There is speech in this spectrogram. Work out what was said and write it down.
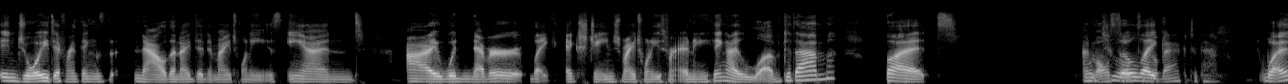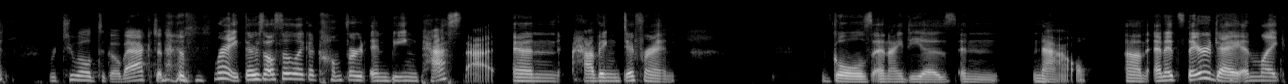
enjoy different things now than I did in my 20s. And I would never like exchange my 20s for anything. I loved them, but I'm We're also like, back to them what? we're too old to go back to them Right. There's also like a comfort in being past that and having different goals and ideas and now. Um, and it's their day. And like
